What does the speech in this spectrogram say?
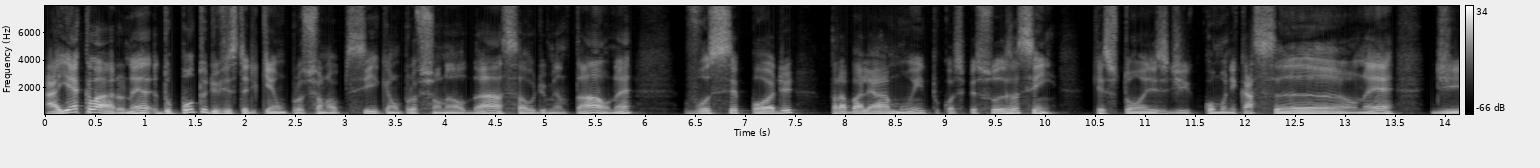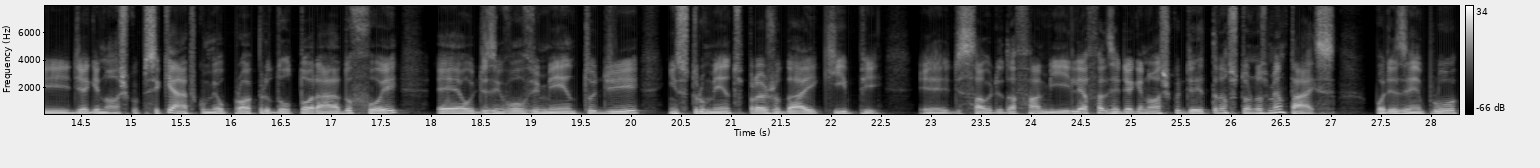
Aí é claro, né? Do ponto de vista de quem é um profissional psíquico, é um profissional da saúde mental, né? Você pode trabalhar muito com as pessoas assim questões de comunicação, né, de diagnóstico psiquiátrico. Meu próprio doutorado foi é, o desenvolvimento de instrumentos para ajudar a equipe é, de saúde da família a fazer diagnóstico de transtornos mentais. Por exemplo,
